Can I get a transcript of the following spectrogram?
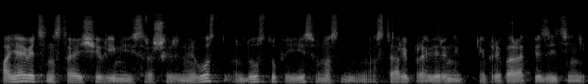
появится. В настоящее время есть расширенный доступ, и есть у нас старый проверенный препарат квизитинип.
